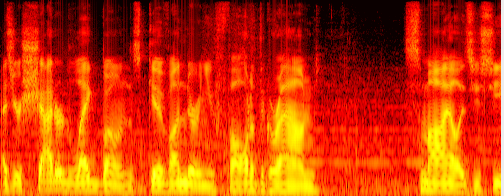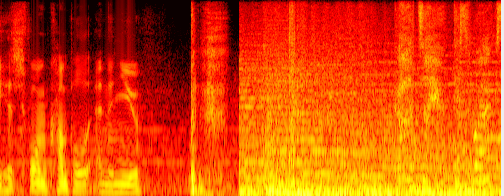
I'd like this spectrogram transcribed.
as your shattered leg bones give under and you fall to the ground. Smile as you see his form crumple, and then you. Gods, I hope this works.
